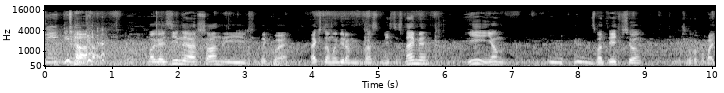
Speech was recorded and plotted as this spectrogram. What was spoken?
деньги. да, магазины, ашаны и все такое. Так что мы берем вас вместе с нами и идем смотреть все, что покупать.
